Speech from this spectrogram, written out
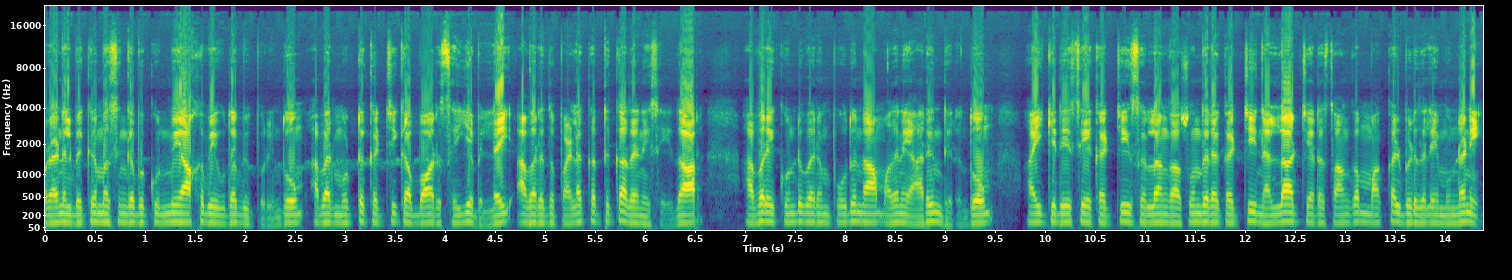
ரணில் விக்ரமசிங்கவுக்கு உண்மையாகவே உதவி புரிந்தோம். அவர் முட்டு கட்சிக்கு அவ்வாறு செய்யவில்லை. அவரது பழக்கத்துக்கு அதனை செய்தார். அவரை கொண்டு வரும் போது நாம் அதனை அறிந்திருந்தோம். ஐக்கிய தேசிய கட்சி ஸ்ரீலங்கா சுதந்திர கட்சி நல்லாட்சி அரசாங்கம் மக்கள் விடுதலை முன்னணி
